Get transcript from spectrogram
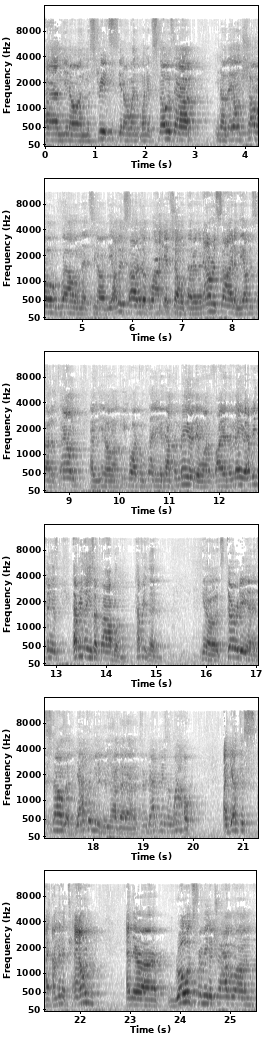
And, you know, on the streets, you know, when, when it snows out, you know, they don't shovel well, and it's, you know, the other side of the block gets shoveled better than our side, and the other side of town, and, you know, and people are complaining about the mayor, they want to fire the mayor, everything is, everything is a problem. Everything. You know, it's dirty and it smells. Yaakov didn't have that attitude. Yaakov said, wow, I get this, I, I'm in a town, and there are roads for me to travel on,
